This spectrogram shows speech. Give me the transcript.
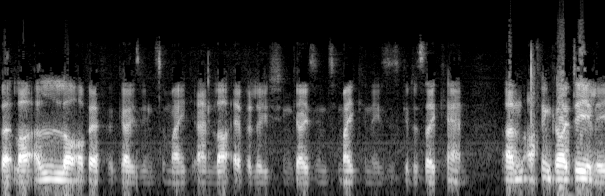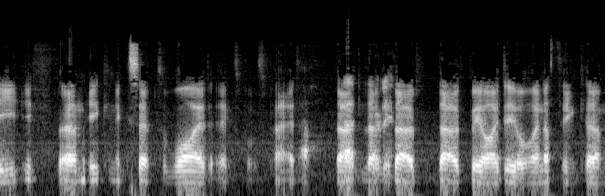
but like a lot of effort goes into make and like evolution goes into making these as good as they can. Um, I think ideally, if um, it can accept a wired Xbox pad, Oh, that that, that would, that would be ideal. And I think um,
